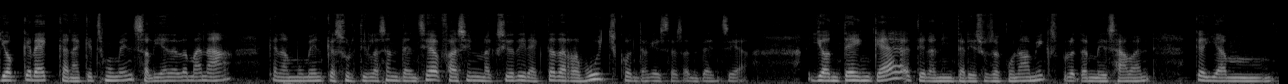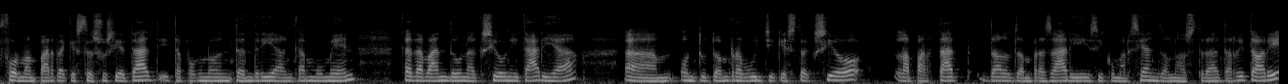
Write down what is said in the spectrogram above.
jo crec que en aquests moments se li ha de demanar que en el moment que surti la sentència facin una acció directa de rebuig contra aquesta sentència. Jo entenc que tenen interessos econòmics, però també saben que ja formen part d'aquesta societat i tampoc no entendria en cap moment que davant d'una acció unitària eh, on tothom rebutgi aquesta acció l'apartat dels empresaris i comerciants del nostre territori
